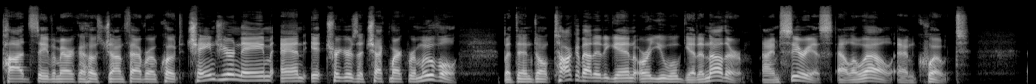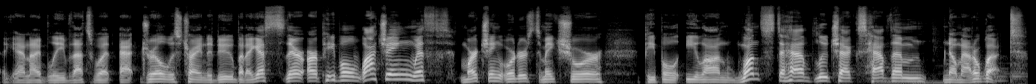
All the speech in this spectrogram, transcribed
Pod Save America host Jon Favreau, quote, change your name and it triggers a checkmark removal. But then don't talk about it again or you will get another. I'm serious, lol, end quote. Again, I believe that's what at dril was trying to do, but I guess there are people watching with marching orders to make sure people Elon wants to have blue checks have them no matter what.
